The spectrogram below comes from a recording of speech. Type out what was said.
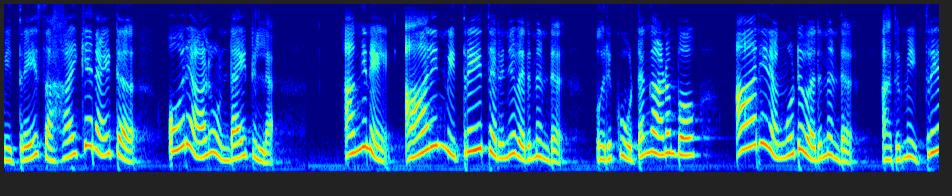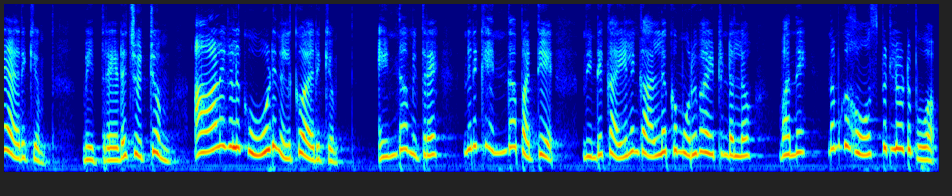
മിത്രയെ സഹായിക്കാനായിട്ട് ഒരാളും ഉണ്ടായിട്ടില്ല. അങ്ങനെ ആര്യൻ മിത്രയെ തെരഞ്ഞു വരുന്നുണ്ട്. ഒരു കൂട്ടം കാണുമ്പോൾ ആര്യൻ അങ്ങോട്ട് വരുന്നുണ്ട്. അത് മിത്രയായിരിക്കും. മിത്രയുടെ ചുറ്റും ആളുകൾ കൂടി നിൽക്കുമായിരിക്കും. എന്താ മിത്രേ നിനക്ക് എന്താ പറ്റിയേ? നിന്റെ കയ്യിലും കാലിലൊക്കെ മുറിവായിട്ടുണ്ടല്ലോ. വന്നേ നമുക്ക് ഹോസ്പിറ്റലിലോട്ട് പോവാം.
